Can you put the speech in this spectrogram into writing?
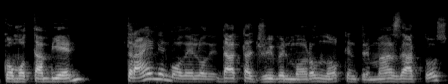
Como también traen el modelo de Data Driven Model, ¿no? Que entre más datos,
